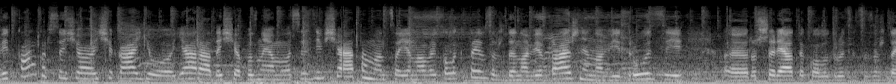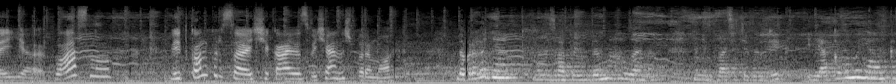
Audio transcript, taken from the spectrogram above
Від конкурсу, що чекаю, я рада, що познайомилася з дівчатами. Це є новий колектив, завжди нові враження, нові друзі. Е, Розширяти коло друзів це завжди є класно. Від конкурсу чекаю, звичайно ж, перемоги. Доброго дня, мене звати Володимира Галина, мені 21 рік і я коломиянка.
